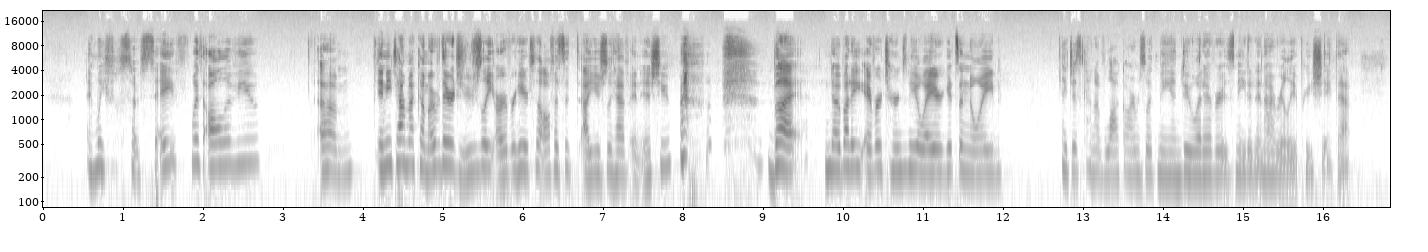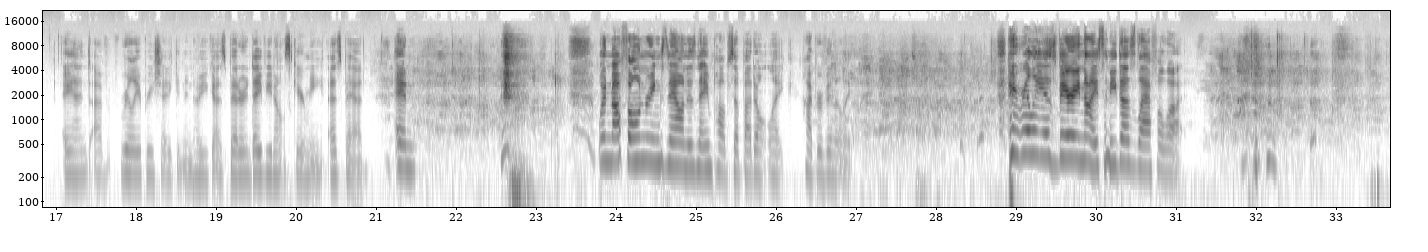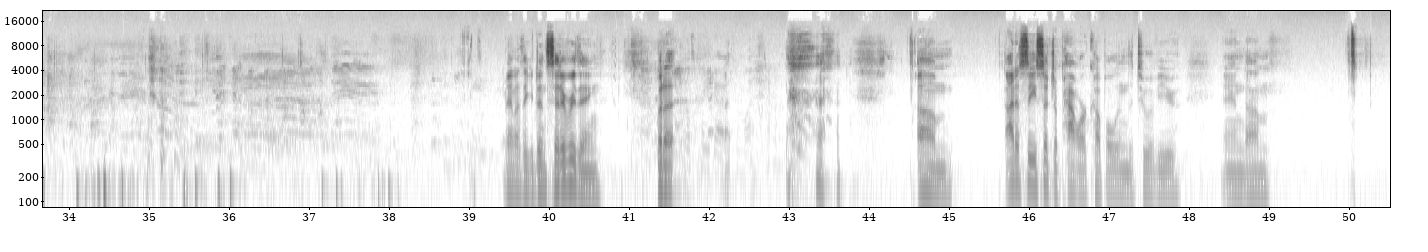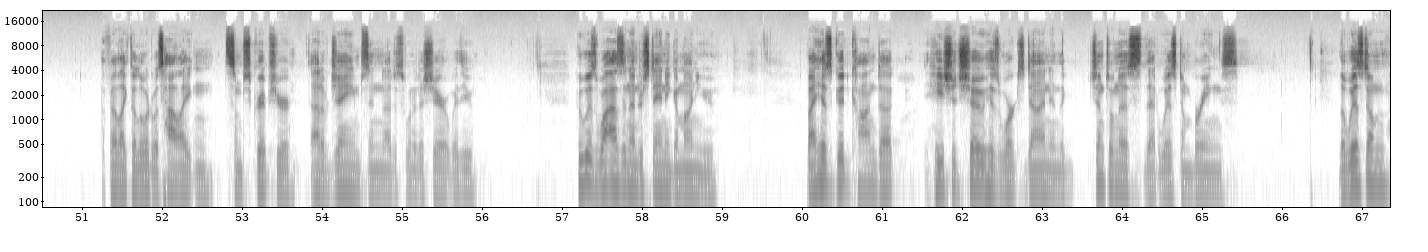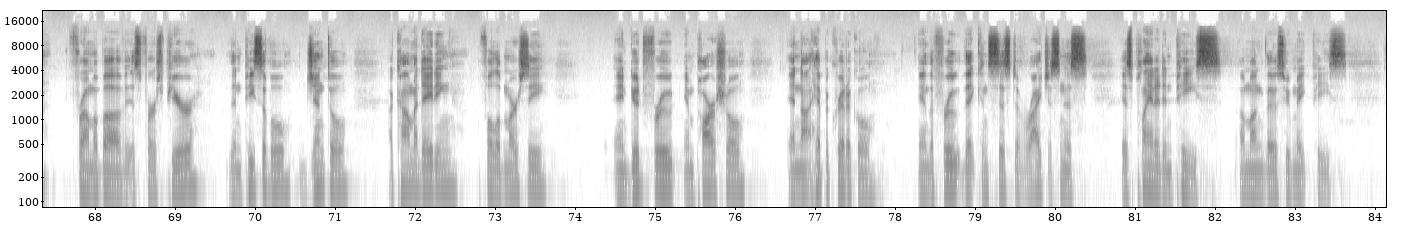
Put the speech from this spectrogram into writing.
And we feel so safe with all of you. Um, anytime I come over there, it's usually over here to the office, I usually have an issue. but nobody ever turns me away or gets annoyed. They just kind of lock arms with me and do whatever is needed, and I really appreciate that. And I've really appreciated getting to know you guys better. And Dave, you don't scare me as bad. And when my phone rings now and his name pops up, I don't like hyperventilate. he really is very nice, and he does laugh a lot. Man, I think you done said everything. But uh, um, I just see such a power couple in the two of you, and um, I felt like the Lord was highlighting some scripture out of James, and I just wanted to share it with you. Who is wise and understanding among you? By his good conduct, he should show his works done in the gentleness that wisdom brings. The wisdom from above is first pure, then peaceable, gentle, accommodating, full of mercy and good fruit, impartial and not hypocritical. And the fruit that consists of righteousness is planted in peace among those who make peace.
